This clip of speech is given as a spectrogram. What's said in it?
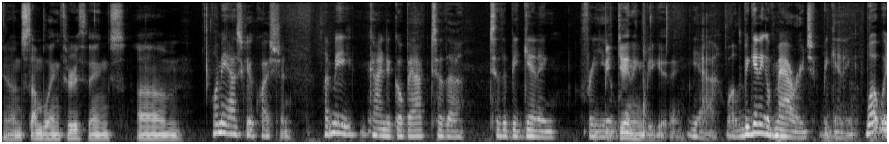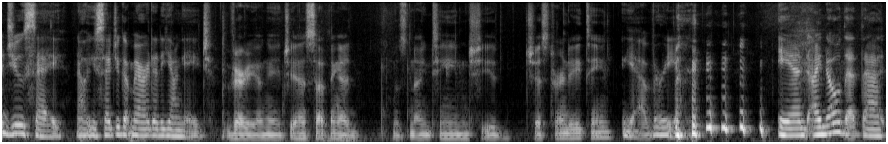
you know, and stumbling through things. Um, Let me ask you a question. Let me kind of go back to the to the beginning for you. beginning, beginning. Yeah, well, the beginning of marriage, beginning. What would you say? Now, you said you got married at a young age. Very young age, yes. I think I was 19. She had just turned 18. Yeah, very young. and I know that that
